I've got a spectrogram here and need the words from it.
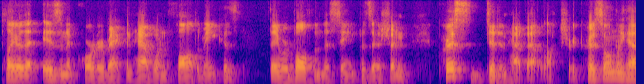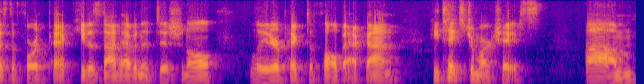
player that isn't a quarterback and have one fall to me because they were both in the same position. Chris didn't have that luxury. Chris only has the fourth pick. He does not have an additional later pick to fall back on. He takes Ja'Marr Chase. Um,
